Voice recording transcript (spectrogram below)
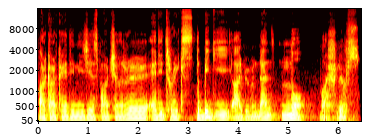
Arka arkaya dinleyeceğiz parçaları Edit Tricks The Big E albümünden No başlıyoruz.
